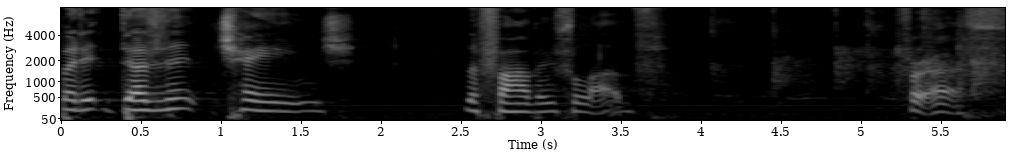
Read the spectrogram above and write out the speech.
But it doesn't change the Father's love for us.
